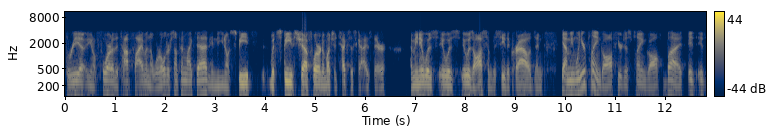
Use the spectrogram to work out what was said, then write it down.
three, you know, four out of the top five in the world or something like that. And you know, Spieth with Spieth, Scheffler, and a bunch of Texas guys there. I mean, it was it was it was awesome to see the crowds. And yeah, I mean, when you're playing golf, you're just playing golf, but it, it's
